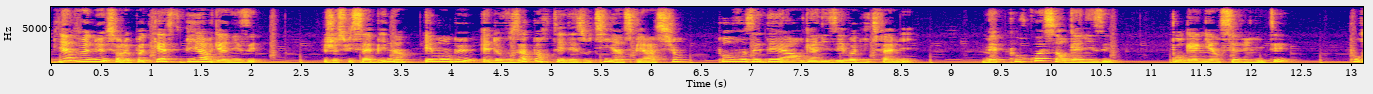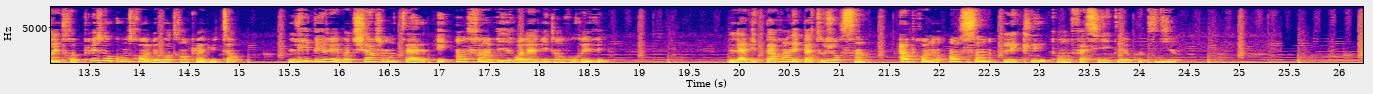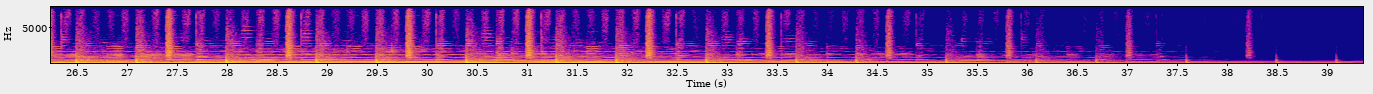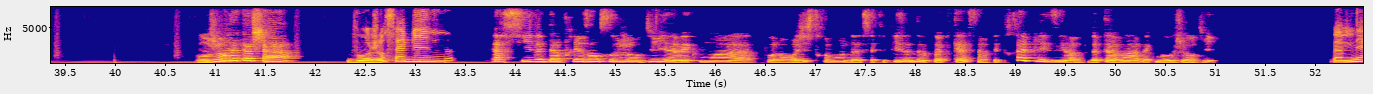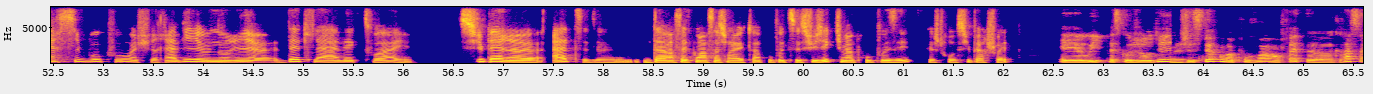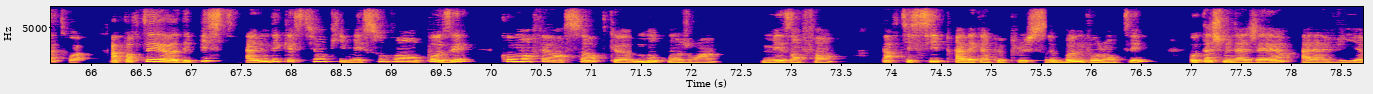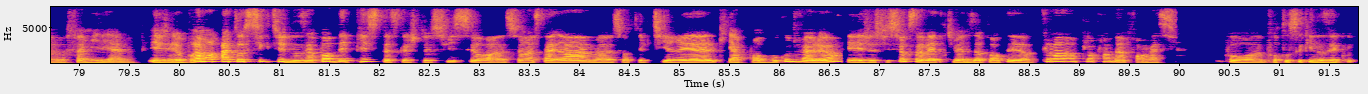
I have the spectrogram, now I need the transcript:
Bienvenue sur le podcast Bi Organisé. Je suis Sabine et mon but est de vous apporter des outils et inspirations pour vous aider à organiser votre vie de famille. Mais pourquoi s'organiser? Pour gagner en sérénité, pour être plus au contrôle de votre emploi du temps, libérer votre charge mentale et enfin vivre la vie dont vous rêvez. La vie de parent n'est pas toujours simple. Apprenons ensemble les clés pour nous faciliter le quotidien. Natacha. Bonjour Sabine. Merci de ta présence aujourd'hui avec moi pour l'enregistrement de cet épisode de podcast. Ça me fait très plaisir de t'avoir avec moi aujourd'hui. Ben, merci beaucoup. Moi, je suis ravie et honorée euh, d'être là avec toi et super euh, hâte d'avoir cette conversation avec toi à propos de ce sujet que tu m'as proposé, que je trouve super chouette. Et oui, parce qu'aujourd'hui, j'espère qu'on va pouvoir, en fait, euh, grâce à toi, apporter des pistes à une des questions qui m'est souvent posée comment faire en sorte que mon conjoint, mes enfants participent avec un peu plus de bonne volonté aux tâches ménagères, à la vie euh, familiale? Et j'ai vraiment hâte aussi que tu nous apportes des pistes parce que je te suis sur euh, sur Instagram, euh, sur tes petits réels qui apportent beaucoup de valeur et je suis sûre que ça va être tu vas nous apporter plein plein plein d'informations pour pour tous ceux qui nous écoutent.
